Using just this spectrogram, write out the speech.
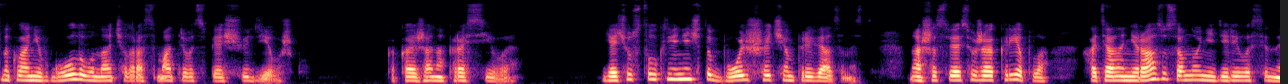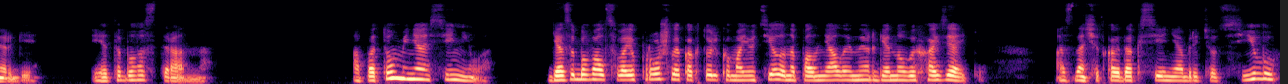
наклонив голову, начал рассматривать спящую девушку. Какая же она красивая. Я чувствовал к ней нечто большее, чем привязанность. Наша связь уже окрепла, хотя она ни разу со мной не делилась энергией. И это было странно. А потом меня осенило. Я забывал свое прошлое, как только мое тело наполняло энергия новой хозяйки. А значит, когда Ксения обретет силу...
